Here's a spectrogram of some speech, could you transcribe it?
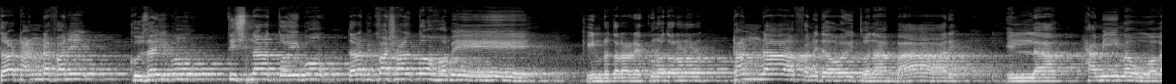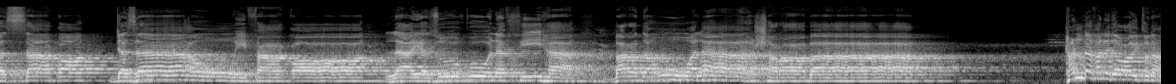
তারা ঠান্ডা পানি খুঁজাইব তৃষ্ণার তৈব তারা পিপাসার্ত হবে কিন্তু তারা কোনো ধরনের ঠান্ডা পানি দেওয়া হইতো না বার ইল্লা হামিমা ওয়াগাসাকা জাযাআ ওয়াফাকা, লা ইয়াযুকুনা ফিহা বারদান ওয়ালা শারাবা। ঠান্ডা পানি দেওয়া হইতো না।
